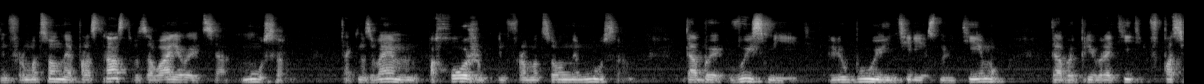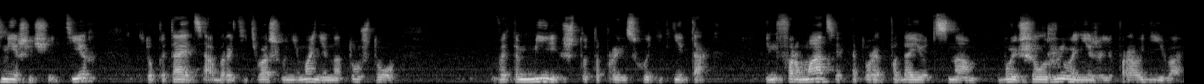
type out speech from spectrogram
Информационное пространство заваливается мусором, так называемым похожим информационным мусором, дабы высмеять любую интересную тему, дабы превратить в посмешище тех, кто пытается обратить ваше внимание на то, что в этом мире что-то происходит не так. Информация, которая подается нам, больше лжива, нежели правдива.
